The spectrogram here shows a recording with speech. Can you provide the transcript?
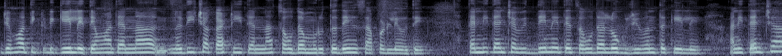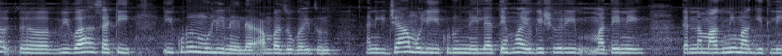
जेव्हा तिकडे गेले तेव्हा त्यांना नदीच्या काठी त्यांना चौदा मृतदेह सापडले होते. त्यांनी त्यांच्या विद्येने ते चौदा लोक जिवंत केले आणि त्यांच्या विवाहासाठी इकडून मुली नेल्या अंबाजोगाईतून. आणि ज्या मुली इकडून नेल्या तेव्हा योगेश्वरी मातेने त्यांना मागणी मागितली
